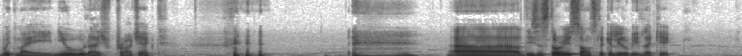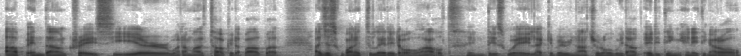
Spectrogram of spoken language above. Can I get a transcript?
with my new life project. uh, this story sounds like a little bit like a up and down crazy or what am I talking about, but I just wanted to let it all out in this way, like a very natural without editing anything at all,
